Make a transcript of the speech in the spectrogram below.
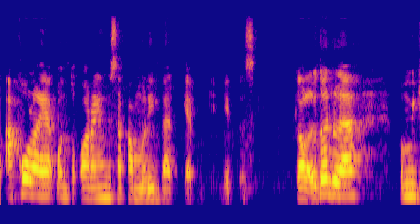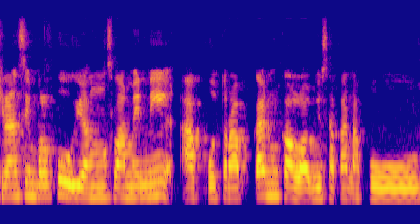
aku layak untuk orang yang bisa kamu libatkan gitu sih. Kalau itu adalah pemikiran simpelku yang selama ini aku terapkan kalau misalkan aku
